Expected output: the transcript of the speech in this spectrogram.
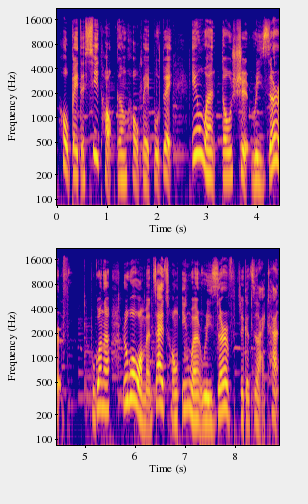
后备的系统跟后备部队。英文都是 reserve，不过呢，如果我们再从英文 reserve 这个字来看，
